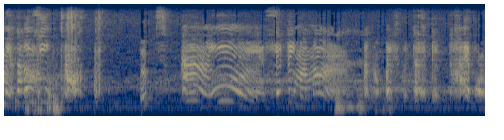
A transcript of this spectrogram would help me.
merde, t'as réussi Ah, c'était maman. Ah n'empêche que t'as été très bon.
